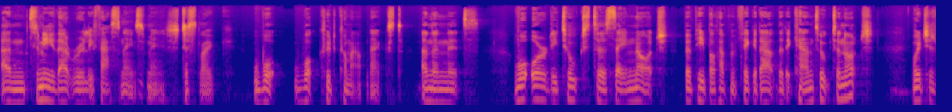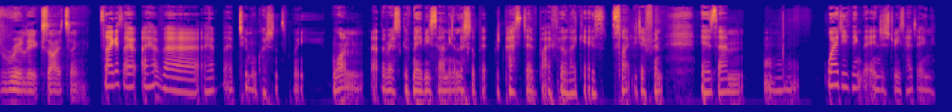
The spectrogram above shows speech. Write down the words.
And to me, that really fascinates me. It's just like what what could come out next, and then it's what already talks to say Notch, but people haven't figured out that it can talk to Notch, which is really exciting. So I guess I, I have uh, I have I have two more questions for you. One, at the risk of maybe sounding a little bit repetitive, but I feel like it is slightly different, is um, where do you think the industry is heading?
